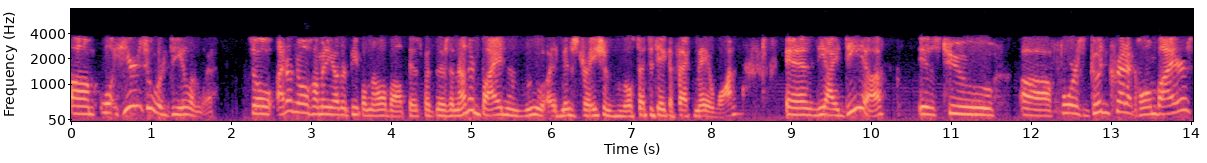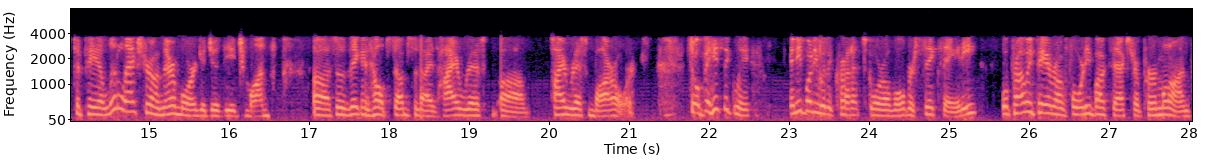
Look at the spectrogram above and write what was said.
Um, well, here's who we're dealing with. So I don't know how many other people know about this, but there's another Biden rule, administration rule set to take effect May 1. And the idea is to uh, force good credit home buyers to pay a little extra on their mortgages each month uh, so that they can help subsidize high risk uh, high risk borrowers. So basically, anybody with a credit score of over 680 will probably pay around 40 bucks extra per month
